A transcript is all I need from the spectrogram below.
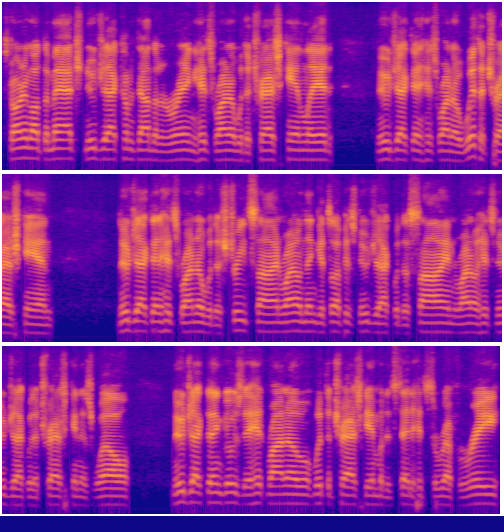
Starting off the match, New Jack comes down to the ring, hits Rhino with a trash can lid. New Jack then hits Rhino with a trash can. New Jack then hits Rhino with a street sign. Rhino then gets up, hits New Jack with a sign. Rhino hits New Jack with a trash can as well. New Jack then goes to hit Rhino with the trash can, but instead hits the referee.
